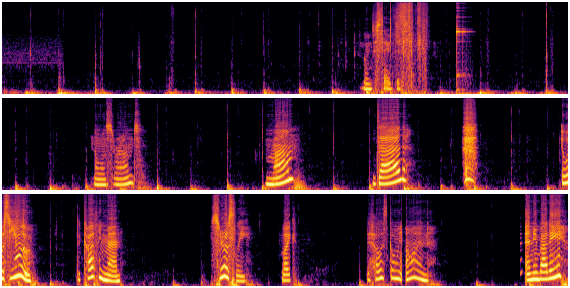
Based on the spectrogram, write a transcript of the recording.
I'm going to save this no one's around mom Dad? it was you! The coughing man. Seriously. Like, the hell is going on? Anybody?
